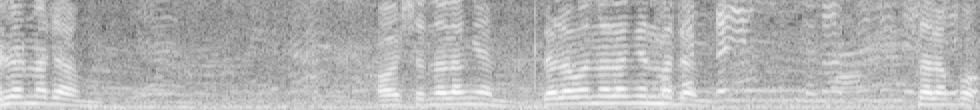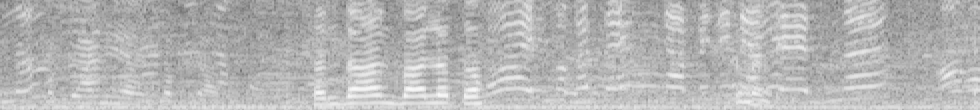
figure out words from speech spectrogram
Ilan, madam? Oh, isa na lang yan. Dalawa na lang yan, madam. Maganda yung sinabi ni Isa lang po. Sandaan, balot, oh. Ay, maganda yung sinabi ni Edna. Oo,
